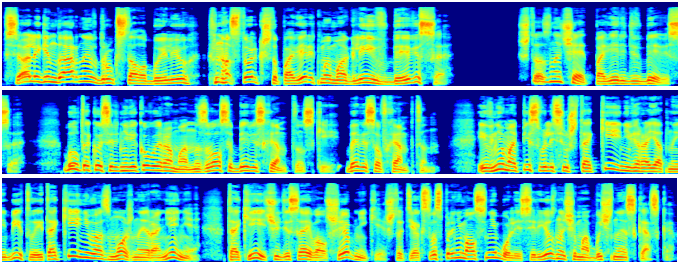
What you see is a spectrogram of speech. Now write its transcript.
Все легендарное вдруг стало былью, настолько, что поверить мы могли и в Бевиса. Что означает «поверить в Бевиса»? Был такой средневековый роман, назывался «Бевис Хэмптонский», «Бевис оф Хэмптон». И в нем описывались уж такие невероятные битвы и такие невозможные ранения, такие чудеса и волшебники, что текст воспринимался не более серьезно, чем обычная сказка.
